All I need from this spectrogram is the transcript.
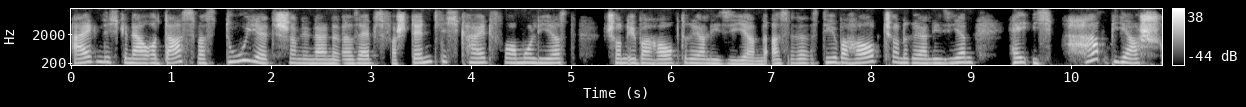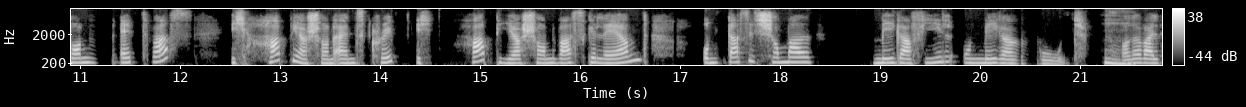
eigentlich genau das, was du jetzt schon in einer Selbstverständlichkeit formulierst, schon überhaupt realisieren. Also dass die überhaupt schon realisieren, hey, ich habe ja schon etwas, ich habe ja schon ein Skript, ich habe ja schon was gelernt und das ist schon mal mega viel und mega gut. Mhm. Oder weil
